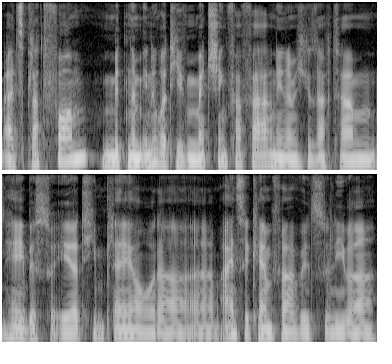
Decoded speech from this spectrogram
als Plattform mit einem innovativen Matching-Verfahren, die nämlich gesagt haben, hey, bist du eher Teamplayer oder äh, Einzelkämpfer, willst du lieber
